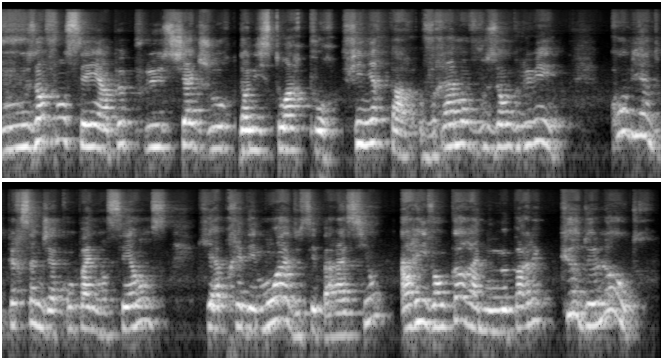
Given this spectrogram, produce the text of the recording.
vous vous enfoncez un peu plus chaque jour dans l'histoire pour finir par vraiment vous engluer. Combien de personnes j'accompagne en séance qui, après des mois de séparation, arrivent encore à ne me parler que de l'autre?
